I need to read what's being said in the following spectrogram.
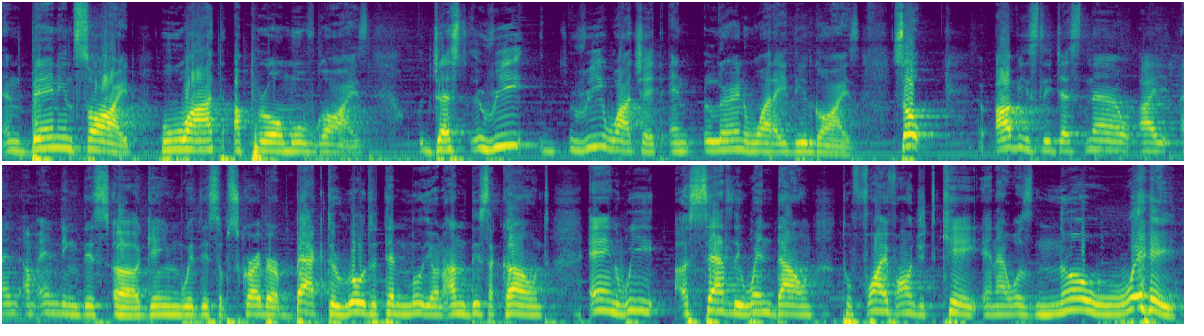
and then inside what a pro move guys. Just re rewatch it and learn what I did guys. So obviously just now I and I'm ending this uh, game with this subscriber back to road to 10 million on this account. And we uh, sadly went down to 500k and I was no way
